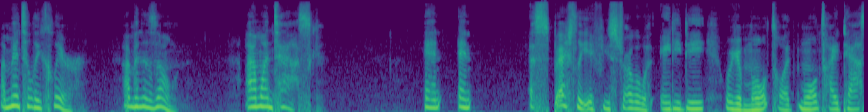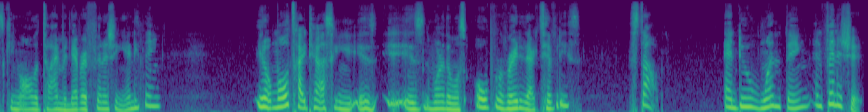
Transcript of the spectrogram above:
I'm mentally clear. I'm in the zone. I'm on task. And and especially if you struggle with ADD where you're multi multitasking all the time and never finishing anything, you know, multitasking is is one of the most overrated activities. Stop and do one thing and finish it.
